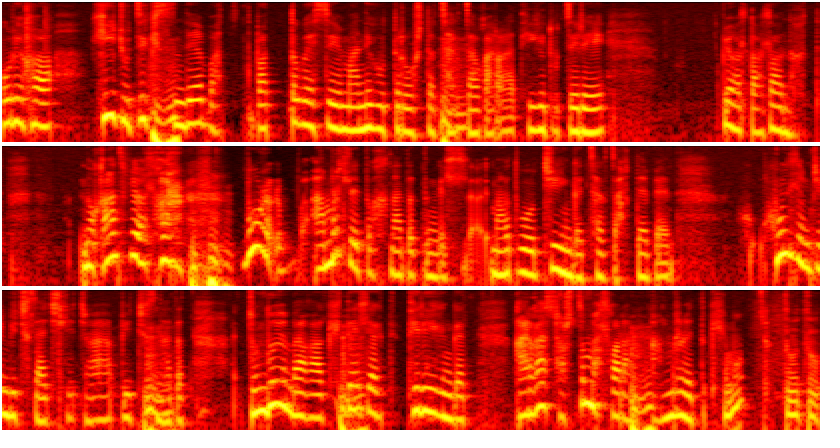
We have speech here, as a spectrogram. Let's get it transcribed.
өөрийнхөө хийж үзье гэсэн те боддог байсан юм а нэг өдөр өөртөө цаг зав гаргаад хийгээд үзээрэй. Би бол 7 хоногт нөө ганц би болохоор бүр амар л байдаг надад ингээл магадгүй чи ингээд цаг завтай байна. Хүн л юм чинь би ч гэсэн ажил хийж байгаа. Би ч гэсэн надад зөндөө юм байгаа. Гэхдээ л яг тэрийг ингээд гаргаа сурцсан болохоор амар байдаг гэх юм уу? Зүг зүг.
